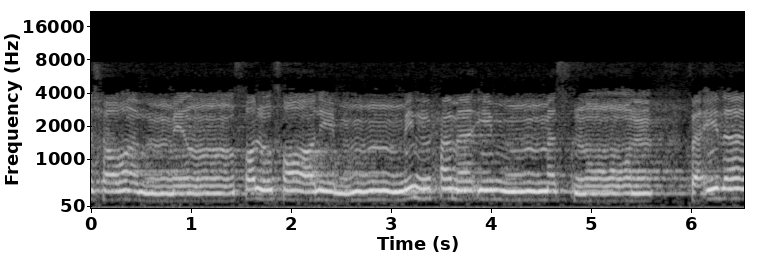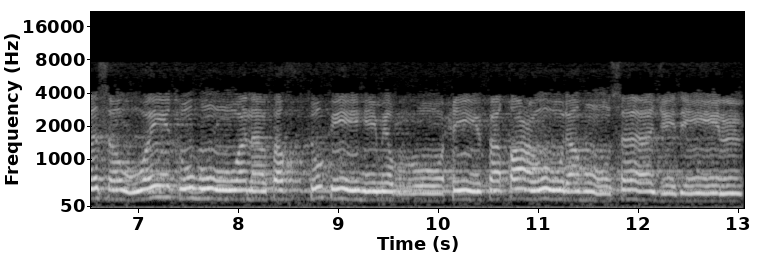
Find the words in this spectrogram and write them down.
بشرا من صلصال من حمأ مسنون. فإذا سويته ونفخت فيه من روحي فقعوا له ساجدين.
